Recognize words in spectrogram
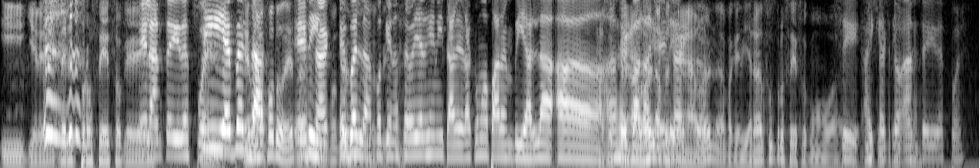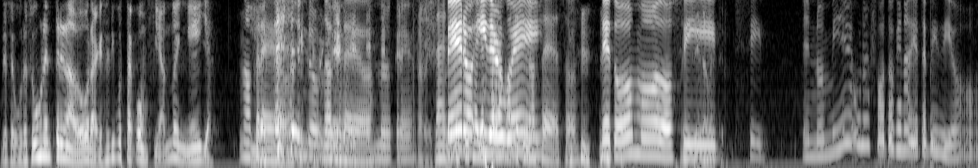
y quiere ver el proceso que El antes y después. sí, es Es una verdad. foto de esa, una es foto verdad, porque sí. no se veía el genital, era como para enviarla a, a su a entrenador, a su Herbalife. Exacto. entrenador, para que viera su proceso cómo va. Sí, ay, qué Exacto, antes y después. De seguro eso es una entrenadora, que ese tipo está confiando en ella. No creo, no, No creo. No creo. Pero, either way- hace eso. De todos modos, Mentira, si... mentira. si eh, no envíes una foto que nadie te pidió.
